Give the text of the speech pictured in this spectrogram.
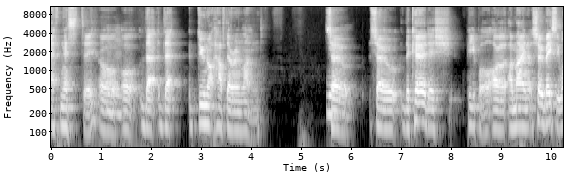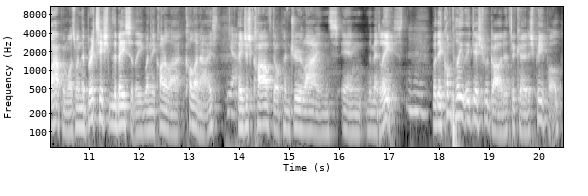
ethnicity, or Mm-hmm. or that that do not have their own land. Yeah. So so the Kurdish people are a minor. So basically, what happened was when the British, the basically when they coloni- colonized, Yeah. they just carved up and drew lines in the Middle East. Mm-hmm. But they completely disregarded the Kurdish people.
